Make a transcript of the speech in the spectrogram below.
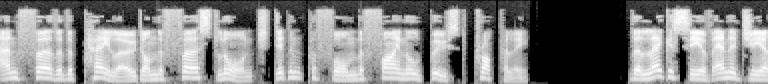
and further the payload on the first launch didn't perform the final boost properly. The legacy of Energia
